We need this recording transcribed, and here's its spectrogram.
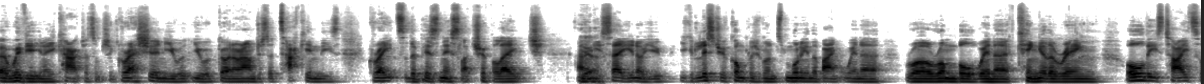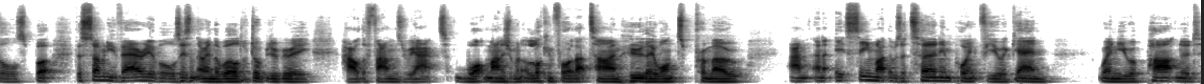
uh, with you. You know, your character had so much aggression. You were you were going around just attacking these greats of the business like Triple H. And Yeah. you say, you know, you, you could list your accomplishments: Money in the Bank winner, Royal Rumble winner, King of the Ring, all these titles. But there's so many variables, isn't there, in the world of WWE? How the fans react, what management are looking for at that time, who they want to promote, and and it seemed like there was a turning point for you again when you were partnered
